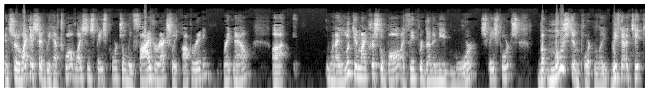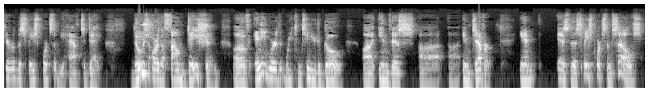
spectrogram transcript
And so, like I said, we have 12 licensed spaceports. Only five are actually operating right now. Uh, when I look in my crystal ball, I think we're going to need more spaceports. But most importantly, we've got to take care of the spaceports that we have today. Those are the foundation of anywhere that we continue to go uh, in this uh, uh, endeavor. And as the spaceports themselves,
